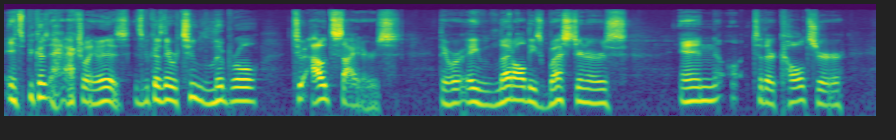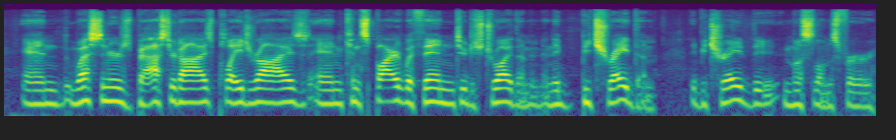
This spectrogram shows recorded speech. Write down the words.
It's because actually it is. It's because they were too liberal to outsiders. They were they let all these Westerners in to their culture, and Westerners bastardized, plagiarized, and conspired within to destroy them, and they betrayed them. They betrayed the Muslims for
